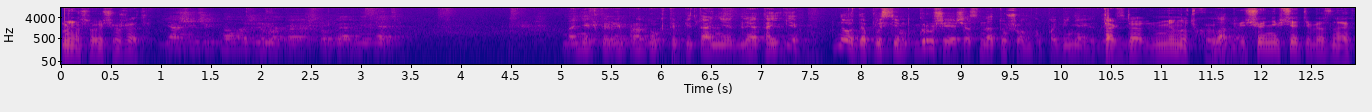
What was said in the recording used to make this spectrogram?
У меня свой сюжет. Ящичек наложил это, чтобы обменять на некоторые продукты питания для тайги. Ну, допустим, груши я сейчас на тушенку поменяю. Так, да, минутку. Ладно. Еще не все тебя знают.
